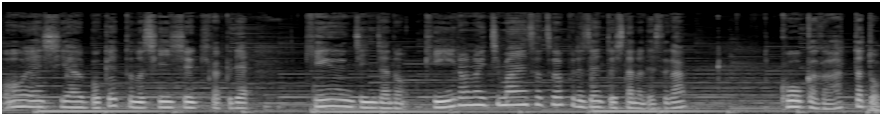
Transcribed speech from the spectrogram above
応援し合うボケットの新春企画で金運神社の金色の一万円札をプレゼントしたのですが効果があったと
